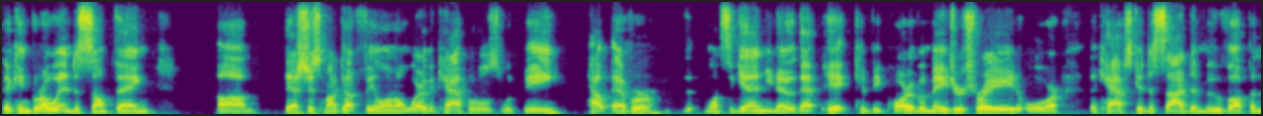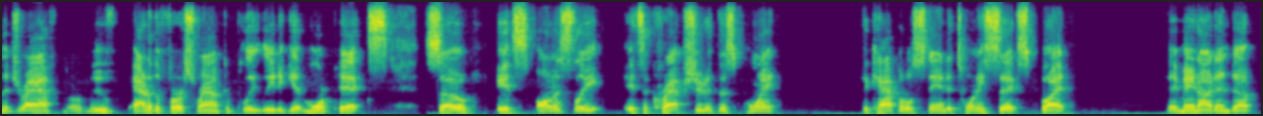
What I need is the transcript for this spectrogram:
that can grow into something. Um, that's just my gut feeling on where the Capitals would be. However, once again, you know, that pick could be part of a major trade, or the Caps could decide to move up in the draft or move out of the first round completely to get more picks. So it's honestly, it's a crapshoot at this point the Capitals stand at 26, but they may not end up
